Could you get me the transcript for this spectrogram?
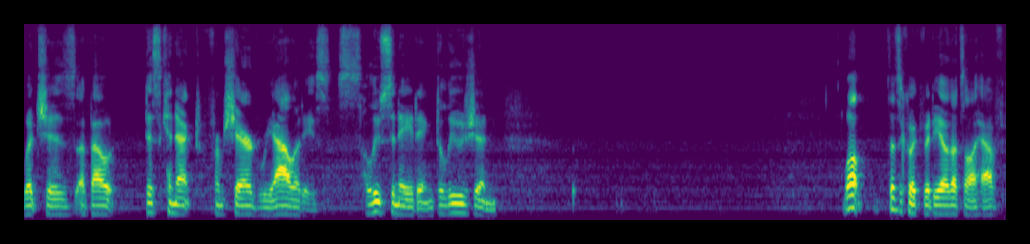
which is about disconnect from shared realities, hallucinating, delusion. Well, that's a quick video. That's all I have.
